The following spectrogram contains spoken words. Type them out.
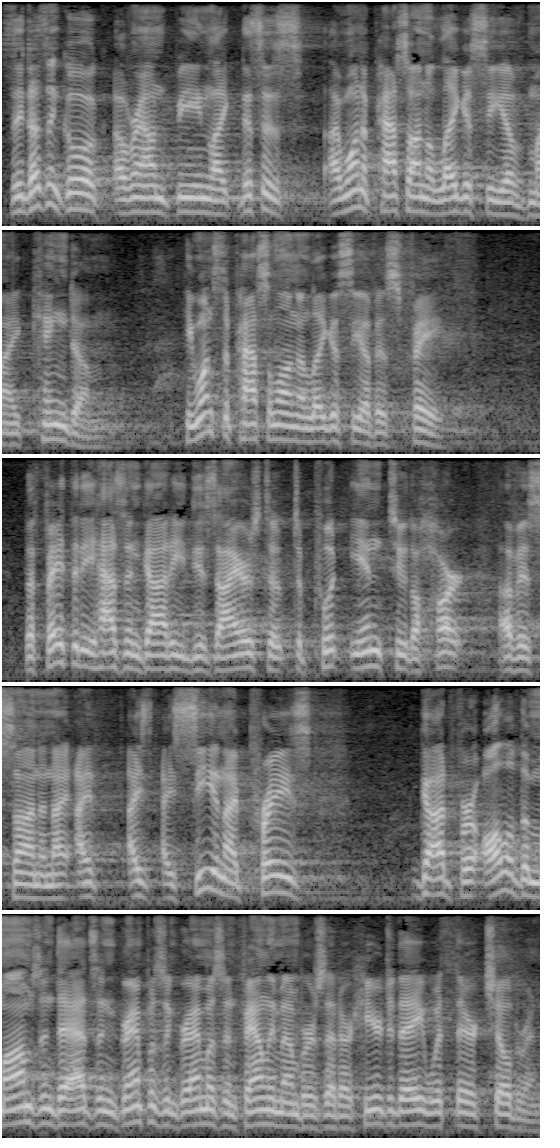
So he doesn't go around being like, this is, I want to pass on a legacy of my kingdom. He wants to pass along a legacy of his faith. The faith that he has in God, he desires to, to put into the heart of his son. And I, I, I see and I praise God, for all of the moms and dads and grandpas and grandmas and family members that are here today with their children.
